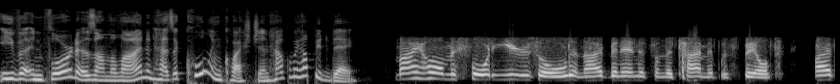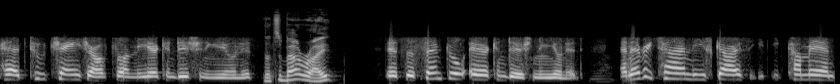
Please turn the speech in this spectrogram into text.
Eva in Florida is on the line and has a cooling question. How can we help you today? My home is 40 years old, and I've been in it from the time it was built. I've had two changeouts on the air conditioning unit. That's about right. It's a central air conditioning unit, and every time these guys come in,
